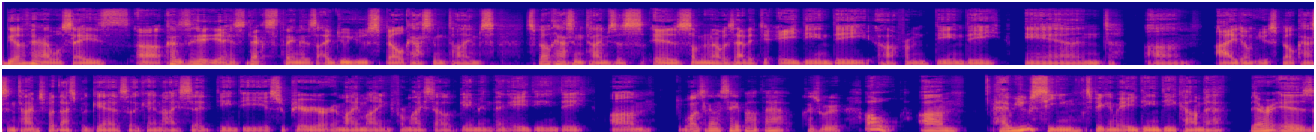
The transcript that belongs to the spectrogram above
the other thing I will say is because uh, his next thing is I do use spell casting times. Spell casting times is is something that was added to AD and D uh, from D and um, I don't use spellcasting times, but that's because again I said D and D is superior in my mind for my style of gaming than AD and D. Um, what was I going to say about that? Because we're oh, um, have you seen? Speaking of AD and D combat, there is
